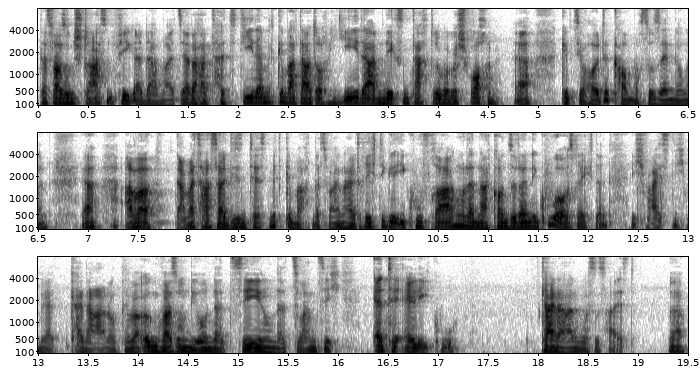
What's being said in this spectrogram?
das war so ein Straßenfeger damals. Ja, da hat, hat jeder mitgemacht, da hat auch jeder am nächsten Tag drüber gesprochen. Ja, gibt's ja heute kaum noch so Sendungen. Ja, aber damals hast du halt diesen Test mitgemacht. Das waren halt richtige IQ-Fragen und danach konntest du dein IQ ausrechnen. Ich weiß nicht mehr, keine Ahnung. Da war irgendwas um die 110, 120 RTL-IQ. Keine Ahnung, was das heißt. Ja.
